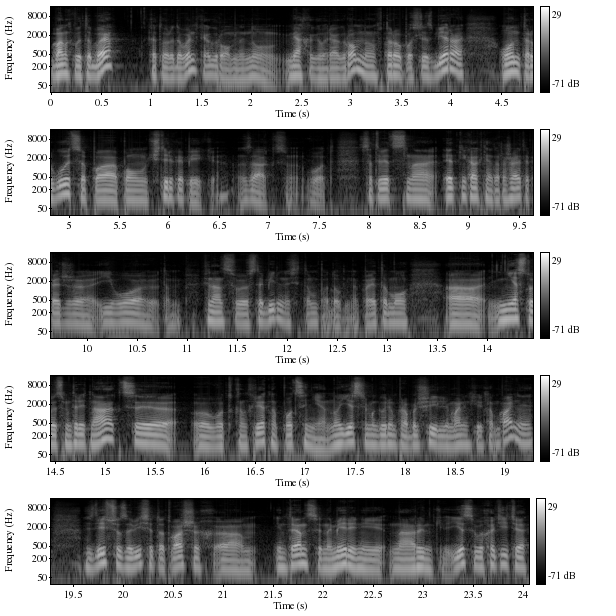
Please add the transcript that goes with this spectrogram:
банк ВТБ который довольно-таки огромный, ну, мягко говоря, огромный, он второй после Сбера, он торгуется по, по-моему, 4 копейки за акцию, вот. Соответственно, это никак не отражает, опять же, его там, финансовую стабильность и тому подобное, поэтому э, не стоит смотреть на акции э, вот конкретно по цене, но если мы говорим про большие или маленькие компании, здесь все зависит от ваших э, интенций, намерений на рынке. Если вы хотите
